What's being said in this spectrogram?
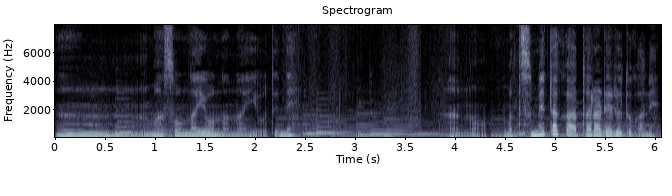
うんまあそんなような内容でねあの、まあ、冷たく当たられるとかね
